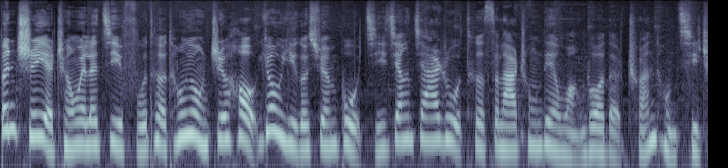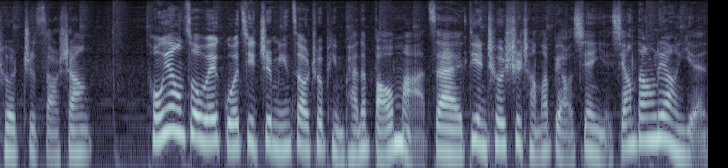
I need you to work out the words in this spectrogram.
奔驰也成为了继福特、通用之后又一个宣布即将加入特斯拉充电网络的传统汽车制造商。同样作为国际知名造车品牌的宝马，在电车市场的表现也相当亮眼。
